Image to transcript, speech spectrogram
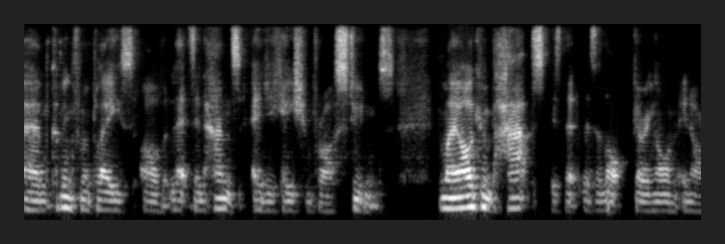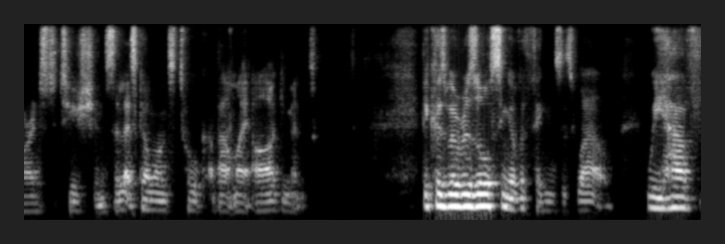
um, coming from a place of let's enhance education for our students. But my argument perhaps is that there's a lot going on in our institution. So let's go on to talk about my argument. Because we're resourcing other things as well. We have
